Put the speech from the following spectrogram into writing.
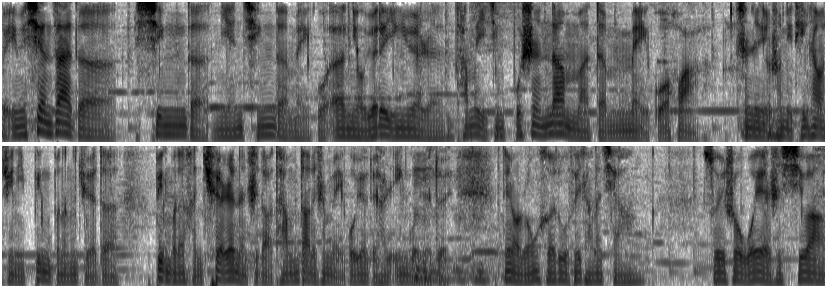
嗯，对，因为现在的新的年轻的美国呃纽约的音乐人，他们已经不是那么的美国化了，甚至有时候你听上去，你并不能觉得，并不能很确认的知道他们到底是美国乐队还是英国乐队，那种融合度非常的强。所以说我也是希望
